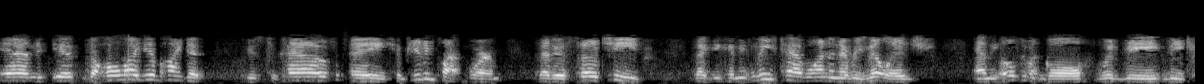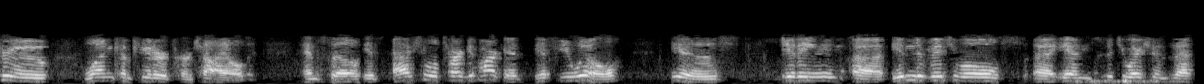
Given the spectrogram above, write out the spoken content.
and it, the whole idea behind it is to have a computing platform that is so cheap that you can at least have one in every village, and the ultimate goal would be the true one computer per child. And so its actual target market, if you will, is getting uh, individuals uh, in situations that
